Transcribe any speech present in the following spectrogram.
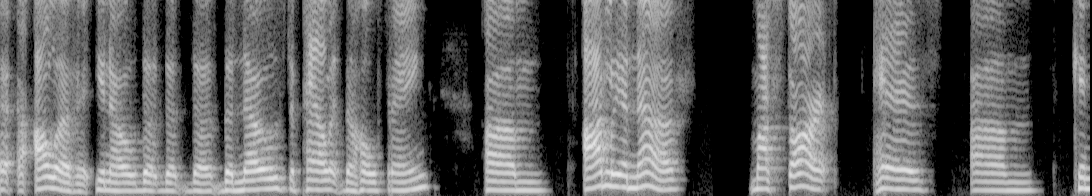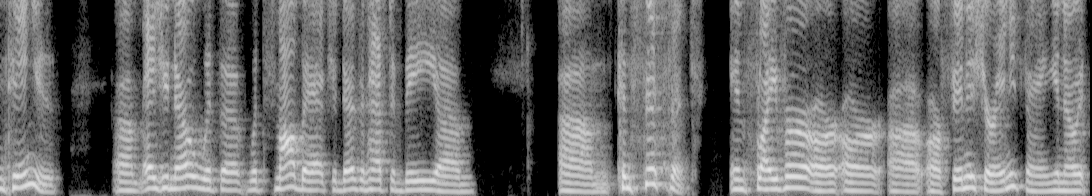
uh, all of it. You know, the the the the nose, the palate, the whole thing. Um, oddly enough, my start has um, continued um, as you know, with the with small batch, it doesn't have to be um, um, consistent in flavor or or uh, or finish or anything. You know, it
